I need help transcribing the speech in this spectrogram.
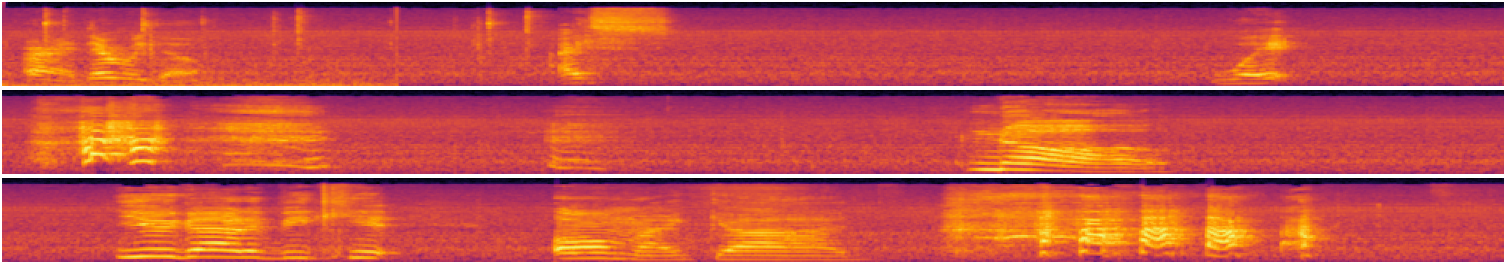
All right, there we go. I s- wait. no. You gotta be kid. Oh my god.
